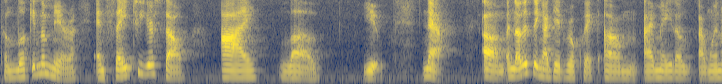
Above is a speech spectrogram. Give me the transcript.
to look in the mirror and say to yourself, I love you. Now, um, another thing I did real quick, um, I made a, I went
